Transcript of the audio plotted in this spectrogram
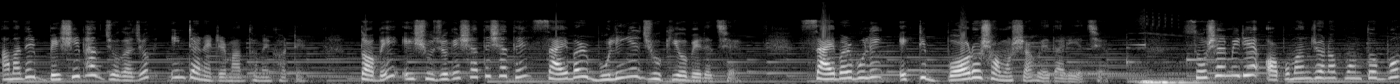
আমাদের বেশিরভাগ যোগাযোগ ইন্টারনেটের মাধ্যমে ঘটে। তবে এই সুযোগের সাথে সাথে সাইবার বুলিংয়ের ঝুঁকিও বেড়েছে। সাইবার বুলিং একটি বড় সমস্যা হয়ে দাঁড়িয়েছে। সোশ্যাল মিডিয়ায় অপমানজনক মন্তব্য,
